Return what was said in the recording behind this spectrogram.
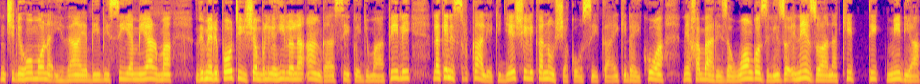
nchini humo na idhaa ya BBC ya Myanmar vimeripoti shambulio hilo la anga siku ya Jumapili, lakini serikali ya kijeshi ilikanusha kuhusika, ikidai kuwa ni habari za uongo zilizoenezwa na Kitik Media,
